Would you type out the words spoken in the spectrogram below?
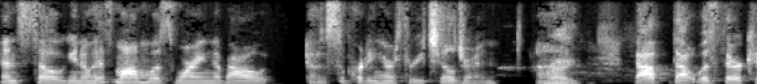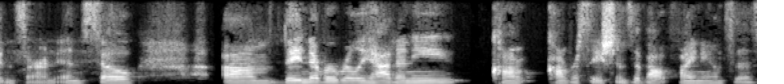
And so, you know, his mom was worrying about uh, supporting her three children. Um, Right. That, that was their concern. And so um, they never really had any con conversations about finances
